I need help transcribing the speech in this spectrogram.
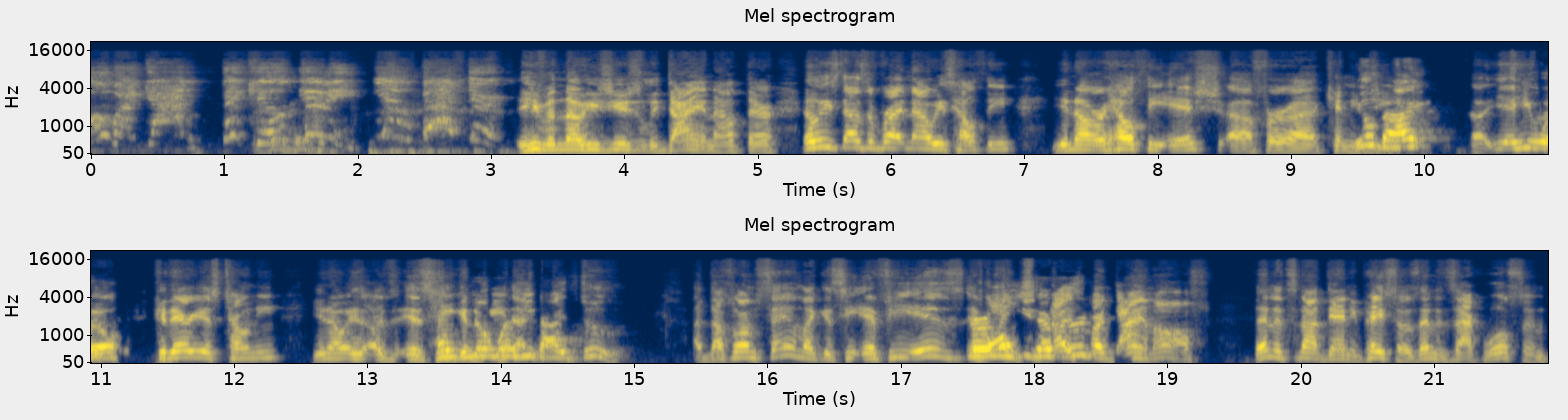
Oh my god, they killed Kenny! You even though he's usually dying out there, at least as of right now, he's healthy. You know, or healthy-ish uh, for uh, Kenny. He'll G. die. Uh, yeah, he will. Kadarius Toney, you know, is, is he you going to know be what? that? He dies too. Uh, That's what I'm saying. Like, is he? If he is, if all these guys Shepard? start dying off, then it's not Danny Pesos. Then it's Zach Wilson.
